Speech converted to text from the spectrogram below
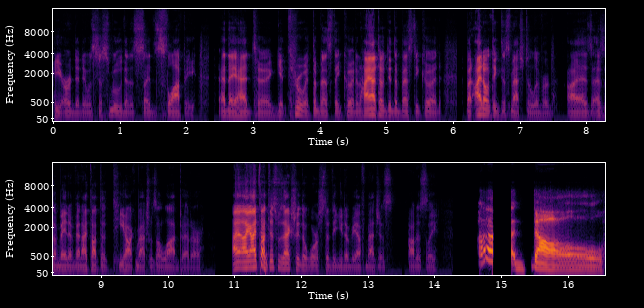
he earned it it was just smooth and, and sloppy and they had to get through it the best they could and hayato did the best he could but i don't think this match delivered uh, as, as a main event i thought the t-hawk match was a lot better I, I i thought this was actually the worst of the uwf matches honestly Uh, no,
